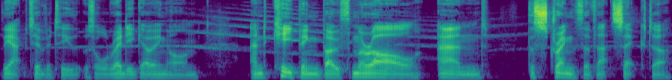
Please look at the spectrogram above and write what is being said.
the activity that was already going on and keeping both morale and the strength of that sector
